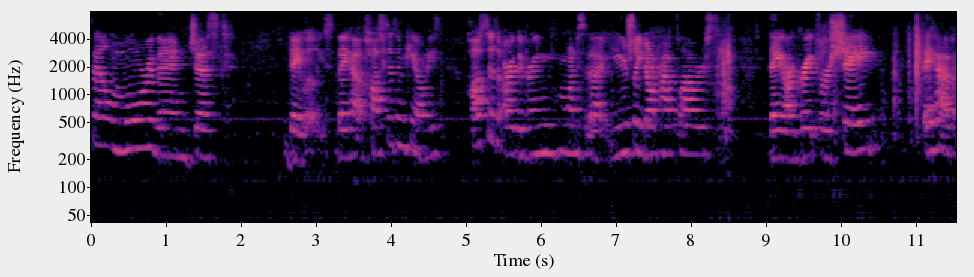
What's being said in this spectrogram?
sell more than just daylilies. They have hostas and peonies. Hostas are the green ones that usually don't have flowers. They are great for shade. They have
